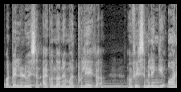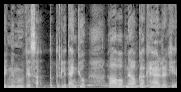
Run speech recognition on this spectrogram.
और बेल नोटिफिकेशन आइकन दोनों मत भूलिएगा। हम फिर से मिलेंगे और एक नई मूवी के साथ। तब तक के लिए थैंक यू आप अपने आप का ख्याल रखिए।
